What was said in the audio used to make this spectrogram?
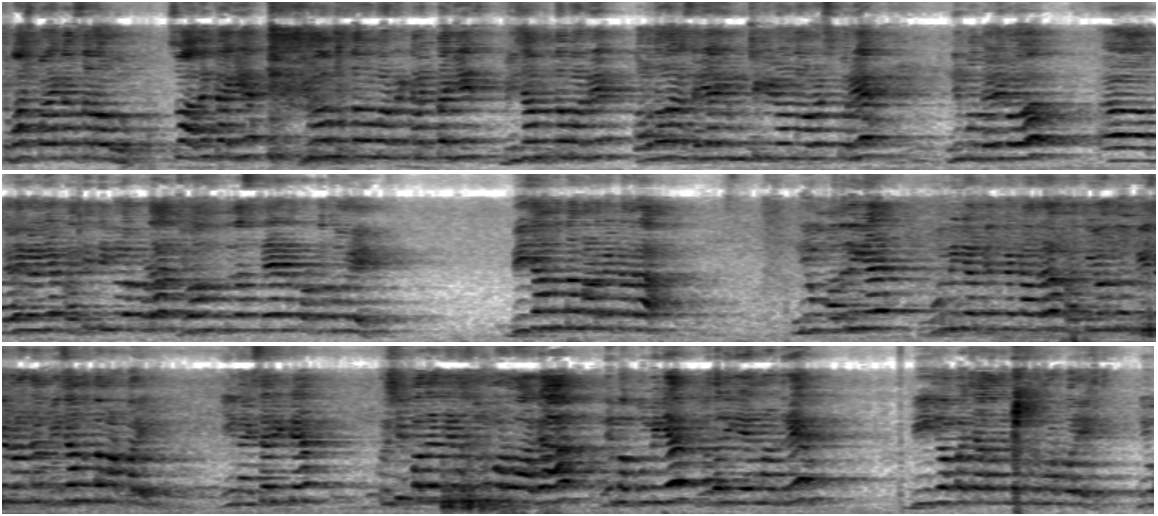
ಸುಭಾಷ್ ಪಾಳೇಕರ್ ಸರ್ ಅವರು ಸೊ ಅದಕ್ಕಾಗಿ ಜೀವಾಮೃತ ಮಾಡ್ರಿ ಕರೆಕ್ಟ್ ಆಗಿ ಬೀಜಾಮೃತ ಮಾಡ್ರಿ. ಹೊಲದೊಳಗ ಸರಿಯಾಗಿ ಮುಂಚಿಕೆಗಳನ್ನು ಅಳವಡಿಸ್ಕೊರಿ. ನಿಮ್ಮ ಬೆಳೆಗಳು ಬೆಳೆಗಳಿಗೆ ಪ್ರತಿ ತಿಂಗಳು ಕೂಡ ಜೀವಾಮೃತದ ಸ್ಪ್ರೇ ಅನ್ನು ಕೊಡ್ಕೊತ ಹೋಗ್ರಿ. ಬೀಜಾಮೃತ ಮಾಡ್ಬೇಕಂದ್ರ ನೀವು ಮೊದಲಿಗೆ ಭೂಮಿಗೆ ಬಿತ್ತಬೇಕಾದ್ರ ಪ್ರತಿಯೊಂದು ಬೀಜಗಳನ್ನ ಬೀಜಾಮೃತ ಮಾಡ್ಕೊರಿ. ಈ ನೈಸರ್ಗಿಕ ಕೃಷಿ ಪದ್ಧತಿಯನ್ನು ಶುರು ಮಾಡುವಾಗ ನಿಮ್ಮ ಭೂಮಿಗೆ ಮೊದಲಿಗೆ ಏನ್ ಮಾಡಿದ್ರಿ ಬೀಜೋಪಚಾರದಿಂದ ಶುರು ಮಾಡ್ಕೊರಿ. ನೀವು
